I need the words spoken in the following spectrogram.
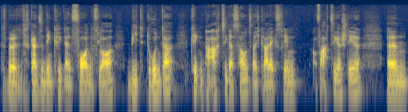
Das bedeutet, das ganze Ding kriegt ein Four on the Floor Beat drunter, kriegt ein paar 80er Sounds, weil ich gerade extrem auf 80er stehe. Ähm,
